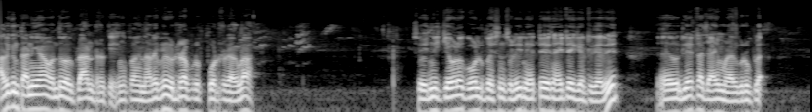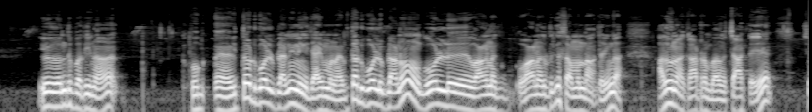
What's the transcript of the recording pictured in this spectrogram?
அதுக்கும் தனியாக வந்து ஒரு பிளான் இருக்குது இங்கே நிறைய பேர் விட்ரா ப்ரூஃப் போட்டிருக்காங்களா? ஸோ இன்றைக்கி எவ்வளோ கோல்டு பேசுன்னு சொல்லி நேற்றே நைட்டே கேட்டிருக்காரு. லேட்டாக ஜாயின் பண்ணாது குரூப்பில் இவர் வந்து பார்த்திங்கன்னா வித்தவுட் கோல்டு பிளானையும் நீங்கள் ஜாயின் பண்ணலாம். வித்தவுட் கோல்டு பிளானும் கோல்டு வாங்கின வாங்கினதுக்கு சமம் தான் சரிங்களா? அதுவும் நான் காட்டுறேன் பாருங்கள் சார்ட்டு ஸோ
